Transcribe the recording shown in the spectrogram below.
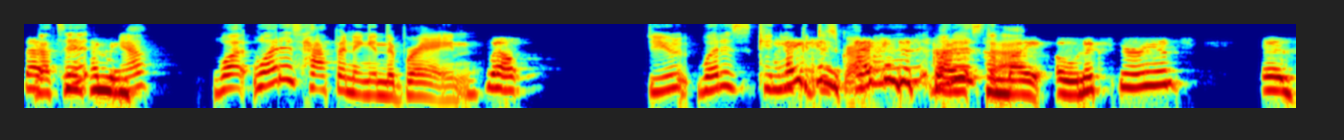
that's, that's it. I mean, yeah. What what is happening in the brain? Well, do you? What is? Can you I can, describe? I can describe it from my own experience. Is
